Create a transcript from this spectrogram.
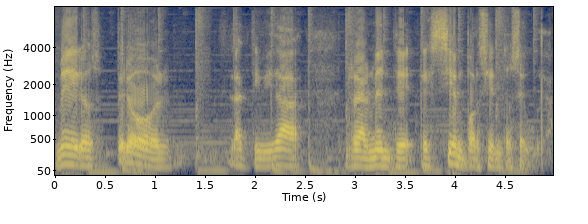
meros, pero la actividad realmente es 100% segura.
